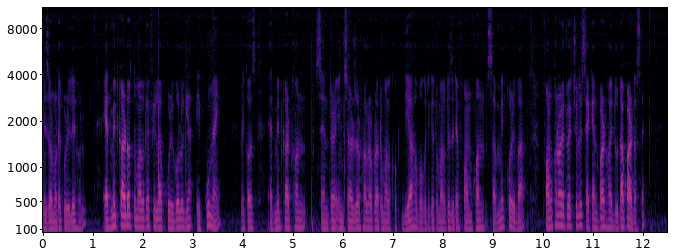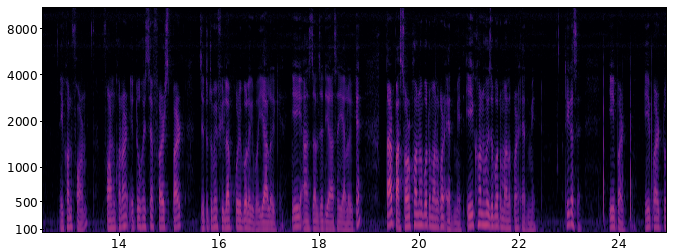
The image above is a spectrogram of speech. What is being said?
নিজৰ মতে কৰিলেই হ'ল। এডমিট কাৰ্ডত তোমালোকে ফিল আপ কৰিবলগীয়া একো নাই বিকজ এডমিট কাৰ্ডখন চেণ্টাৰ ইনচাৰ্জৰ ফালৰ পৰা তোমালোকক দিয়া হ'ব। গতিকে তোমালোকে যেতিয়া ফৰ্মখন ছাবমিট কৰিবা ফৰ্মখনৰ এইটো একচুৱেলি ছেকেণ্ড পাৰ্ট হয় দুটা পাৰ্ট আছে। এইখন ফৰ্ম ফৰ্মখনৰ এইটো হৈছে ফাৰ্ষ্ট পাৰ্ট যিটো তুমি ফিল আপ কৰিব লাগিব ইয়ালৈকে এই আঁচডাল যে দিয়া আছে ইয়ালৈকে তাৰ পাছৰখন হ'ব তোমালোকৰ এডমিট এইখন হৈ যাব তোমালোকৰ এডমিট ঠিক আছে? এই পাৰ্টটো এই পাৰ্টটো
